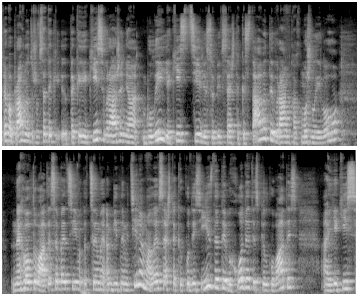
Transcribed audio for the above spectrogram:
Треба прагнути, щоб все-таки таки якісь враження були, якісь цілі собі все ж таки ставити в рамках можливого, не гвалтувати себе ці, цими амбітними цілями, але все ж таки кудись їздити, виходити, спілкуватись, якісь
